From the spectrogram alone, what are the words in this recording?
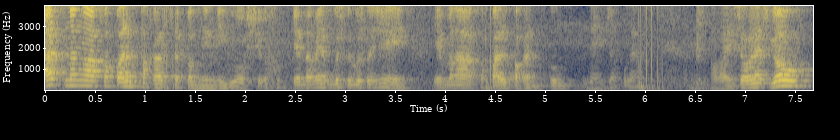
at mga kapalpakan sa pagninegosyo. Yan naman yung gusto-gusto nyo eh. Yung mga kapalpakan ko. Hindi, joke lang. Okay, so let's go!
